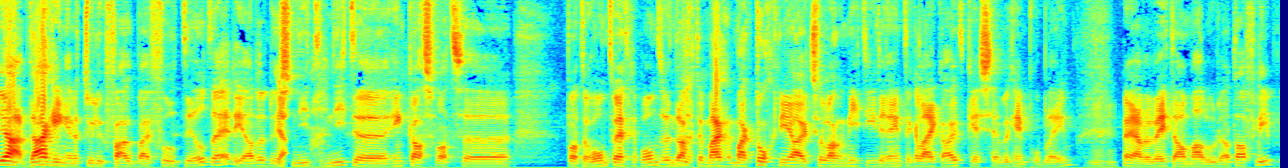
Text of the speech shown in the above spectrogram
Ja, daar ging het natuurlijk fout bij Full Tilt. Hè. Die hadden dus Ja. niet, niet eh, in kas wat, eh, wat er rond werd gepompt. Hun dachten, maakt, maakt toch niet uit, zolang niet iedereen tegelijk uitkist, hebben we geen probleem. Mhm. Nou ja, we weten allemaal hoe dat afliep.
